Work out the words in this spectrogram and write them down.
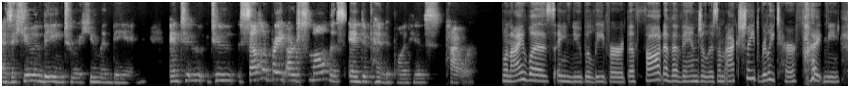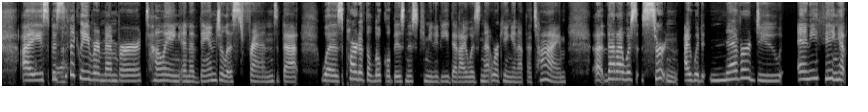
as a human being to a human being and to, to celebrate our smallness and depend upon His power. When I was a new believer, the thought of evangelism actually really terrified me. I specifically yeah. remember telling an evangelist friend that was part of the local business community that I was networking in at the time uh, that I was certain I would never do anything at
